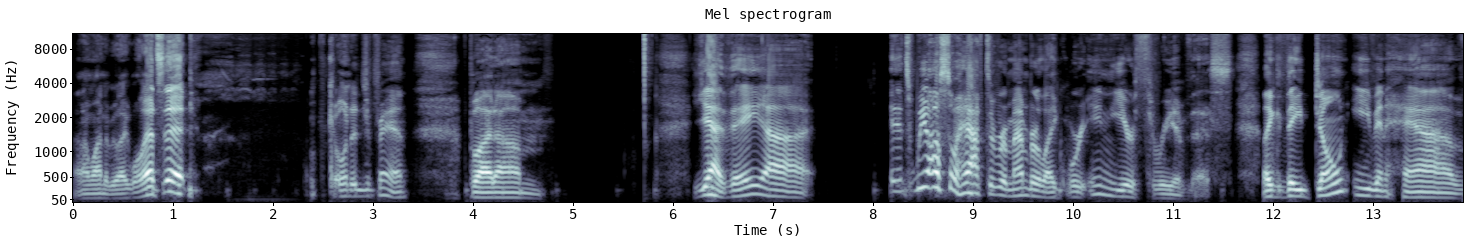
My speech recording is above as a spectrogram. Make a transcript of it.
and I wanted to be like, "Well, that's it. I'm going to Japan." But um, yeah, they uh, it's we also have to remember like we're in year three of this. Like they don't even have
